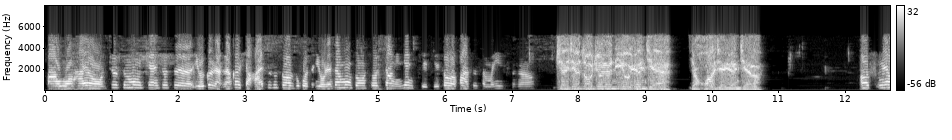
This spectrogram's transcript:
啊、呃我还有就是梦见就是有一个两两个小孩，就是说如果有人在梦中说叫你念姐姐咒的话，是什么意思呢？姐姐咒就是你有冤结，要化解冤结了。哦，没有，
